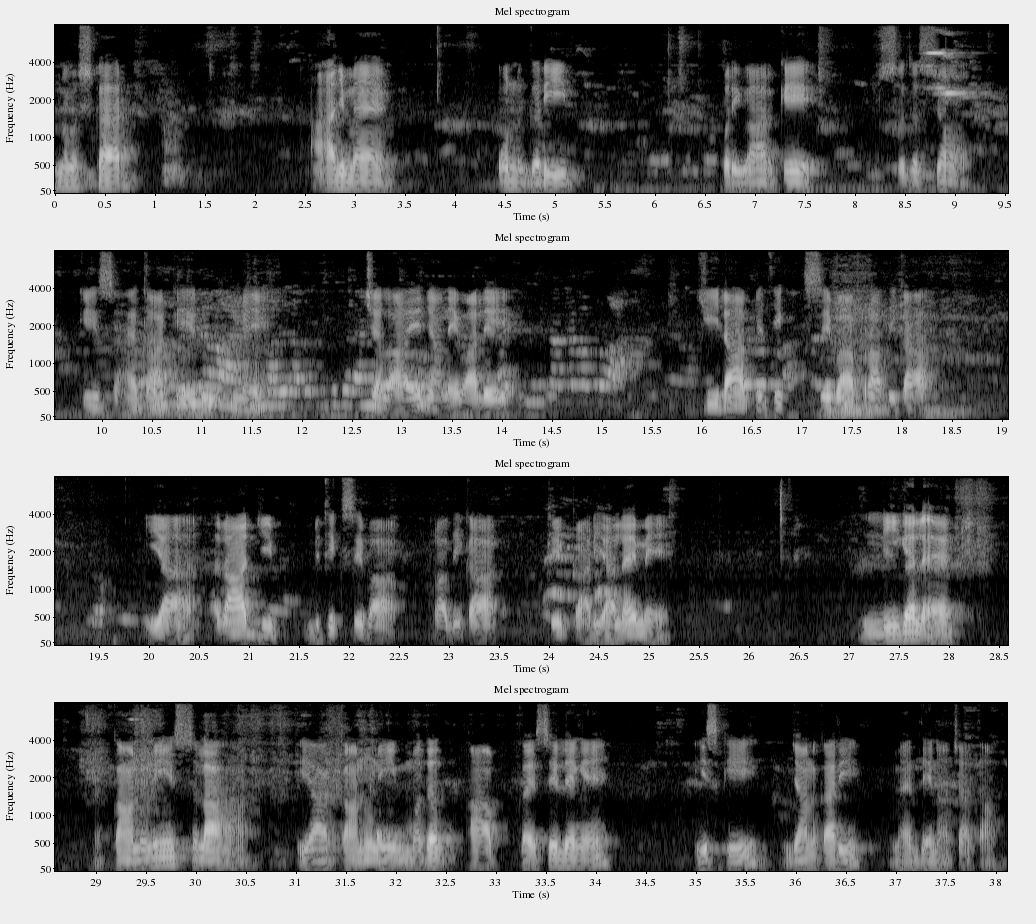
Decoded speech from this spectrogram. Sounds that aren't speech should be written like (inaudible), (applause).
नमस्कार। आज मैं उन गरीब परिवार के सदस्यों की सहायता के रूप में चलाए जाने वाले जिला विधिक सेवा प्राधिकार या राज्य विधिक सेवा प्राधिकार के कार्यालय में लीगल एड कानूनी सलाह या कानूनी मदद आप कैसे लेंगे, इसकी जानकारी मैं देना चाहता हूँ।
